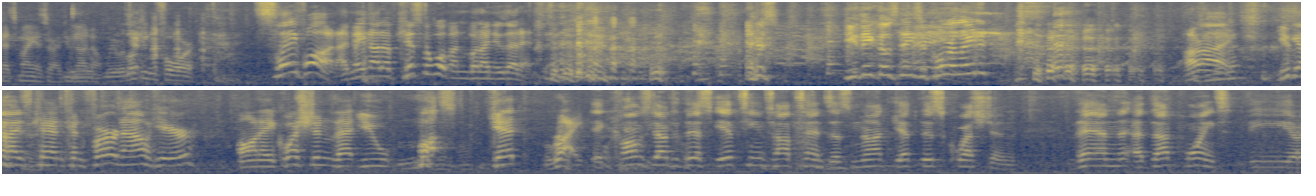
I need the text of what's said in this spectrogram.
That's my answer. I do not know. We were looking for Slave One. I may not have kissed a woman, but I knew that answer. There's, do you think those things are correlated? All right, you guys can confer now here on a question that you must get right. It comes down to this. If Team Top 10 does not get this question, then at that point, the uh,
